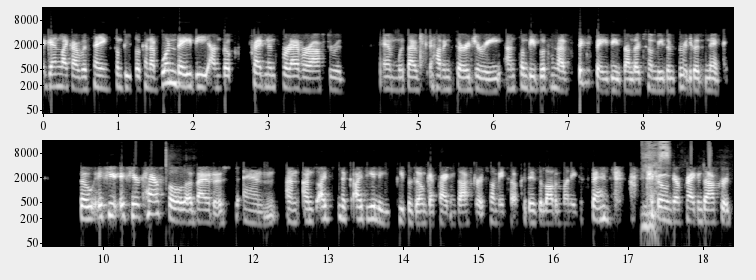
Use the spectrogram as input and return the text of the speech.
Again, like I was saying, some people can have one baby and look pregnant forever afterwards, um, without having surgery, and some people can have six babies and their tummies in pretty good nick. So if you if you're careful about it, um, and and I, look, ideally people don't get pregnant after a tummy tuck. It is a lot of money to spend to go and get pregnant afterwards.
